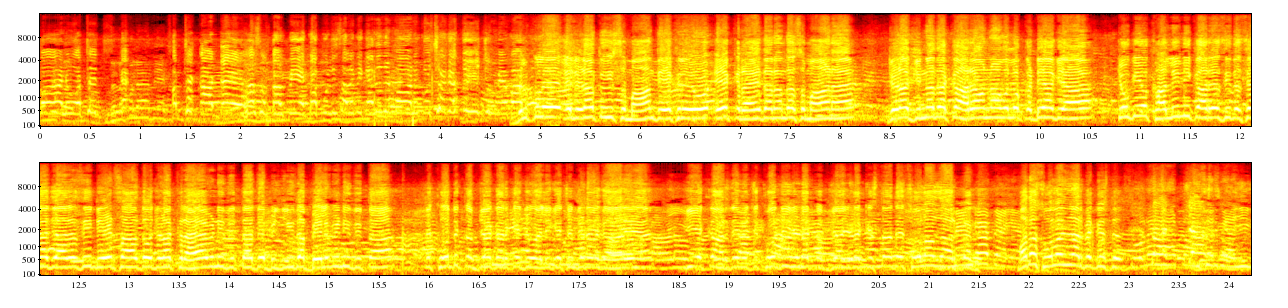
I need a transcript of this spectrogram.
ਮਾਂ ਨੂੰ ਉੱਥੇ ਉੱਥੇ ਕੱਢ ਕੇ ਹਸਪਤਾਲ ਭੇਜਤਾ ਪੁਲਿਸ ਵਾਲੇ ਵੀ ਕਹਿੰਦੇ ਜੇ ਮਾਂ ਨੂੰ ਪੁੱਛੋਗੇ ਤੁਸੀਂ ਜ਼ਿੰਮੇਵਾਰ ਬਿਲਕੁਲ ਇਹ ਇਹ ਜਿਹੜਾ ਤੁਸੀਂ ਸਮਾਨ ਦੇਖ ਰਹੇ ਹੋ ਇਹ ਕਿਰਾਏਦਾਰਾਂ ਦਾ ਸਮਾਨ ਹੈ ਜਿਹੜਾ ਜਿਨ੍ਹਾਂ ਦਾ ਘਰ ਹੈ ਉਹਨਾਂ ਵੱਲੋਂ ਕੱਢਿਆ ਗਿਆ ਕਿਉਂਕਿ ਉਹ ਖਾਲੀ ਨਹੀਂ ਕਰ ਰਹੇ ਸੀ ਦੱਸਿਆ ਜਾ ਰਿਹਾ ਸੀ ਡੇਢ ਸਾਲ ਤੋਂ ਜਿਹੜਾ ਕਿਰਾਇਆ ਵੀ ਨਹੀਂ ਦਿੱਤਾ ਤੇ ਬਿਜਲੀ ਦਾ ਬਿੱਲ ਵੀ ਨਹੀਂ ਦਿੱਤਾ ਤੇ ਖੁਦ ਕਬਜ਼ਾ ਕਰਕੇ ਜੋ ਐਲੀਗੇਸ਼ਨ ਜਿਹੜੇ ਲਗਾ ਰਹੇ ਆ ਕਿ ਇਹ ਘਰ ਦੇ ਵਿੱਚ ਖੁਦ ਹੀ ਜਿਹੜਾ ਕਬਜ਼ਾ ਜਿਹੜਾ ਕਿਸ਼ਤਾਂ ਤੇ 16000 ਰੁਪਏ ਮਤਲਬ 16000 ਰੁਪਏ ਕਿਸ਼ਤ। ਰੁਪਿਆ ਜੀ।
